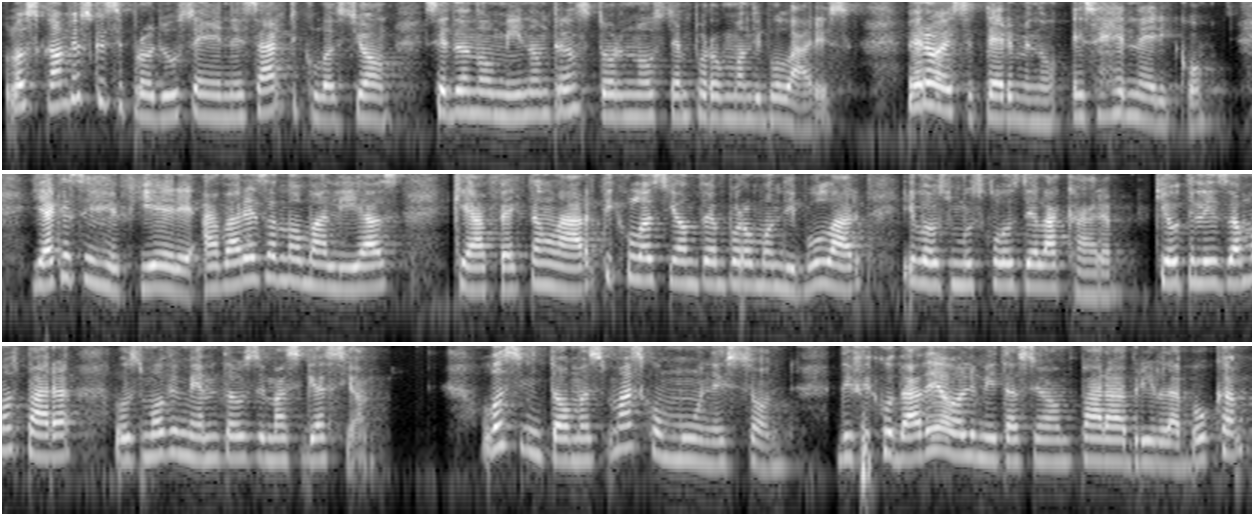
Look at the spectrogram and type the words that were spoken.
Los cambios que se producen en esa articulación se denominan trastornos temporomandibulares, pero ese término es genérico, ya que se refiere a varias anomalías que afectan la articulación temporomandibular y los músculos de la cara, que utilizamos para los movimientos de mastigación. Los síntomas más comunes son dificultad o limitación para abrir la boca,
